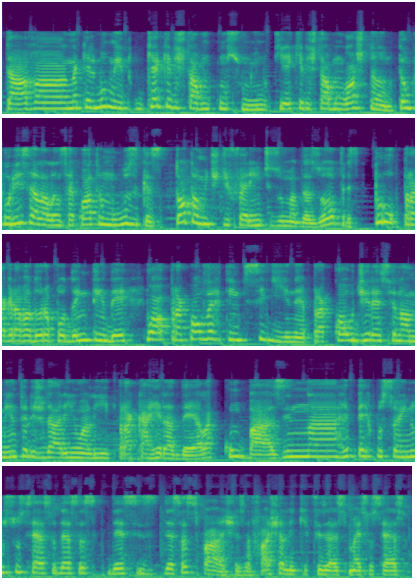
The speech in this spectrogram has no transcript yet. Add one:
estava naquele momento, o que é que eles estavam consumindo, o que é que eles estavam gostando. Então por isso ela lança quatro músicas totalmente diferentes uma das outras, para a gravadora poder entender para qual vertente seguir, né? Para qual direcionamento eles dariam ali para a carreira dela, com base na repercussão e no sucesso dessas, desses, dessas faixas. A faixa ali que fizesse mais sucesso,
